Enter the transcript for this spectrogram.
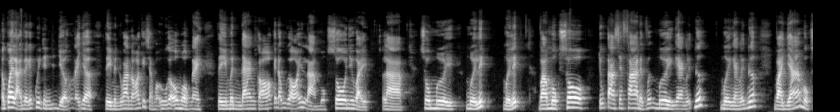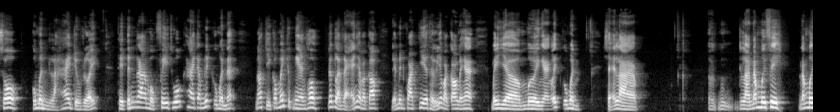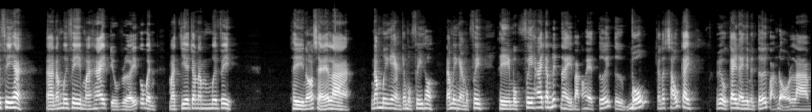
Ờ, quay lại về cái quy trình dinh dưỡng nãy giờ, thì mình qua nói cái sản phẩm hữu O1 này. Thì mình đang có cái đóng gói là một xô như vậy, là xô 10 10 lít 10 lít. Và một xô chúng ta sẽ pha được với 10.000 lít nước. 10.000 lít nước và giá một xô của mình là hai triệu rưỡi. Thì tính ra một phi thuốc 200 lít của mình á nó chỉ có mấy chục ngàn thôi rất là rẻ nha bà con. Để Minh Khoa chia thử cho bà con này ha. Bây giờ 10.000 lít của mình sẽ là ừ, là 50 phi 50 phi ha. À, 50 phi mà 2 triệu rưỡi của mình mà chia cho 50 phi thì nó sẽ là 50 ngàn cho một phi thôi 50 ngàn một phi thì một phi 200 lít này bà có thể tưới từ 4 cho tới 6 cây. Ví dụ cây này thì mình tưới khoảng độ là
